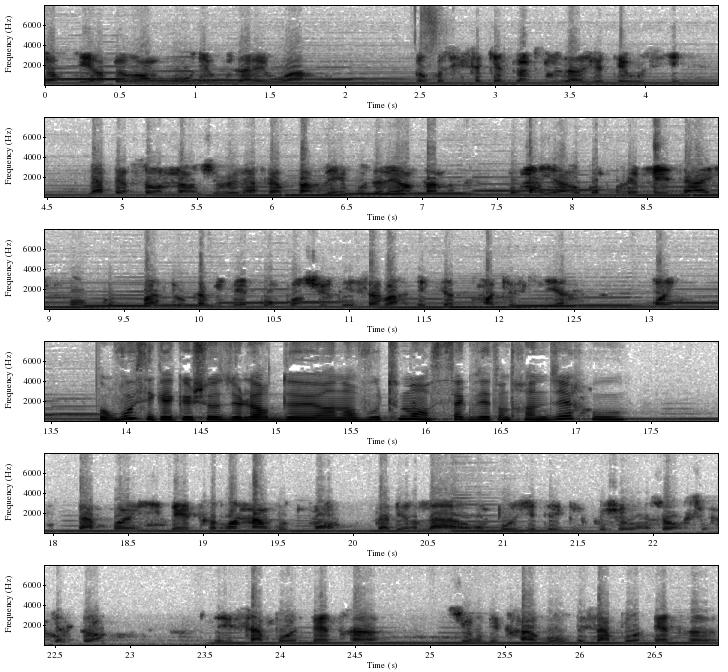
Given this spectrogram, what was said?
sortir devant vous et vous allez voir. Donc si c'est quelqu'un qui vous a jeté aussi, la personne, je vais la faire parler, vous allez entendre. Pour moi, il n'y a aucun problème. Mais là, il faut que vous passiez au cabinet, qu'on consulte et savoir exactement qu'est-ce qu'il y a. Oui. Pour vous, c'est quelque chose de l'ordre d'un envoûtement, c'est ça que vous êtes en train de dire ou? Ça peut être un envoûtement, c'est-à-dire là, on peut jeter quelque chose sort sur quelqu'un, et ça peut être sur des travaux, et ça peut être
